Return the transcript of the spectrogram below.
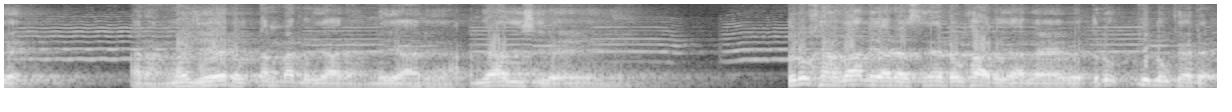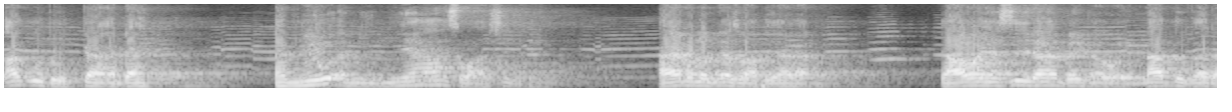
တဲ့ အဲ့ဒါငရဲတို့သတ်မှတ်လို့ရတဲ့နေရာတွေဟာအများကြီးရှိတယ်သူတို့ခံစားနေရတဲ့ဆင်းရဲဒုက္ခတွေကလည်းပဲသူတို့ပြုလုပ်ခဲ့တဲ့အကုသိုလ်ကံအတိုင်းအမျိုးအမည်များစွာရှိတယ်အဲမလို့မြတ်စွာဘုရားကဒါဝေစိရံဘေခဝေနာတုကရ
